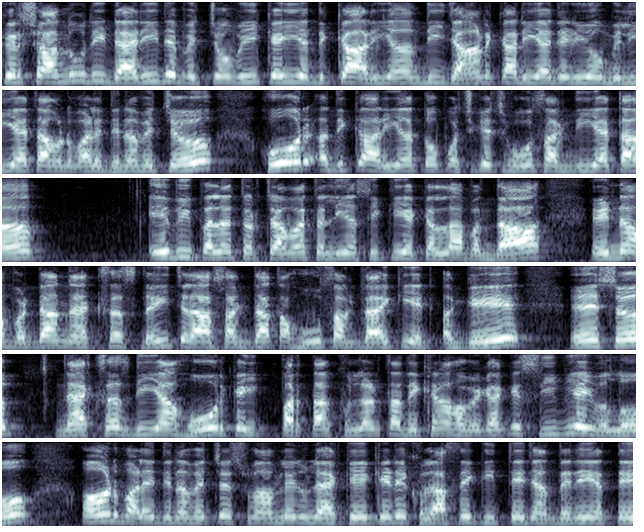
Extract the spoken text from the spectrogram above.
ਕਿਰਸ਼ਾਨੂ ਦੀ ਡਾਇਰੀ ਦੇ ਵਿੱਚੋਂ ਵੀ ਕਈ ਅਧਿਕਾਰੀਆਂ ਦੀ ਜਾਣਕਾਰੀ ਹੈ ਜਿਹੜੀ ਉਹ ਮਿਲੀ ਹੈ, ਤਾਂ ਆਉਣ ਵਾਲੇ ਦਿਨਾਂ ਵਿੱਚ ਹੋਰ ਅਧਿਕਾਰੀਆਂ ਤੋਂ ਪੁੱਛਗਿੱਛ ਹੋ ਸਕਦੀ ਹੈ। ਤਾਂ ਇਹ ਵੀ ਪਹਿਲਾਂ ਚਰਚਾਵਾਂ ਚੱਲੀਆਂ ਸੀ ਕਿ ਇਕੱਲਾ ਬੰਦਾ ਇੰਨਾ ਵੱਡਾ ਨੈਕਸਸ ਨਹੀਂ ਚਲਾ ਸਕਦਾ, ਤਾਂ ਹੋ ਸਕਦਾ ਹੈ ਕਿ ਅੱਗੇ ਇਸ ਨੈਕਸਸ ਦੀਆਂ ਹੋਰ ਕਈ ਪਰਤਾਂ ਖੁੱਲਣ ਤਾਂ ਦੇਖਣਾ ਹੋਵੇਗਾ ਕਿ ਸੀਬੀਆਈ ਵੱਲੋਂ ਆਉਣ ਵਾਲੇ ਦਿਨਾਂ ਵਿੱਚ ਇਸ ਮਾਮਲੇ ਨੂੰ ਲੈ ਕੇ ਕਿਹੜੇ ਖੁਲਾਸੇ ਕੀਤੇ ਜਾਂਦੇ ਨੇ ਅਤੇ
